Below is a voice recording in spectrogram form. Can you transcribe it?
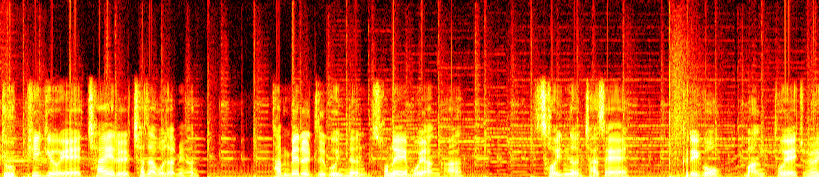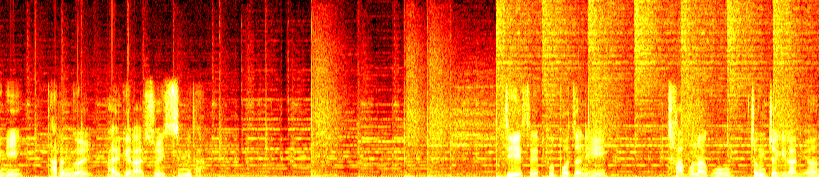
두 피규어의 차이를 찾아보자면 담배를 들고 있는 손의 모양과 서 있는 자세 그리고 망토의 조형이 다른 걸 발견할 수 있습니다. DSF 버전이 차분하고 정적이라면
